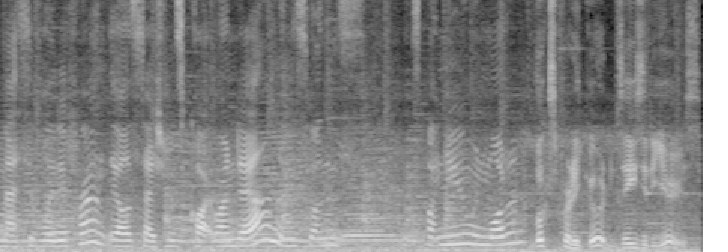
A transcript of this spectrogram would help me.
Massively different. The old station was quite run down and this one's looks quite new and modern. Looks pretty good, it's easy to use.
